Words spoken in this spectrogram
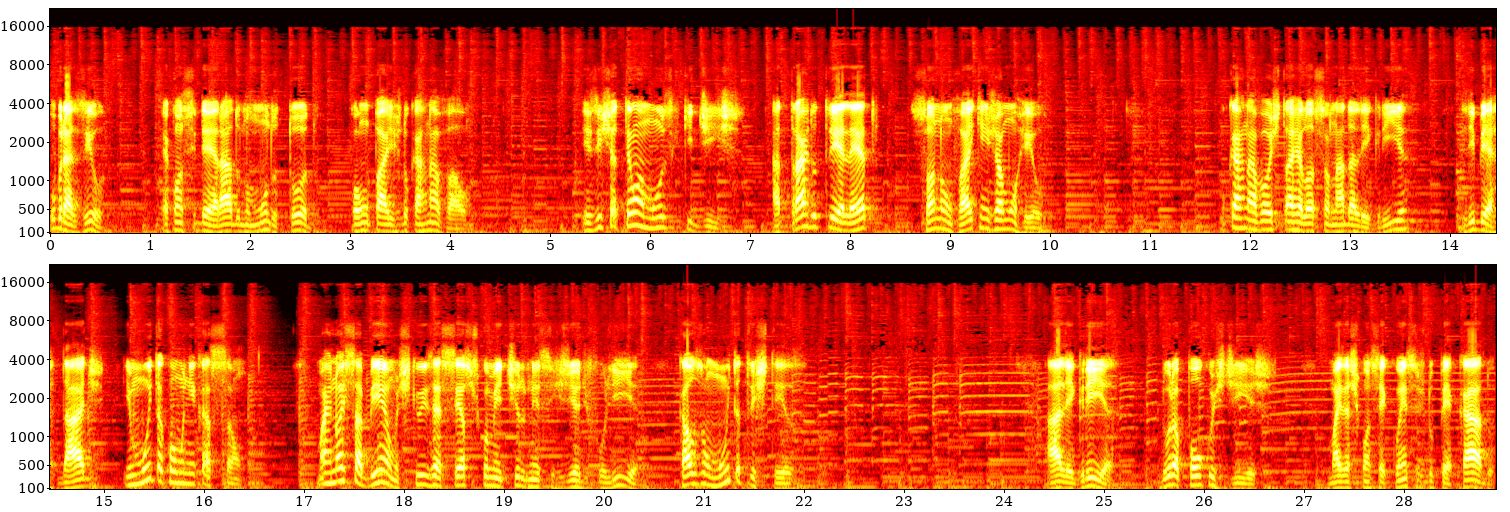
O Brasil é considerado no mundo todo como o país do carnaval. Existe até uma música que diz: Atrás do trio elétrico só não vai quem já morreu. O carnaval está relacionado à alegria, liberdade e muita comunicação. Mas nós sabemos que os excessos cometidos nesses dias de folia causam muita tristeza. A alegria dura poucos dias, mas as consequências do pecado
